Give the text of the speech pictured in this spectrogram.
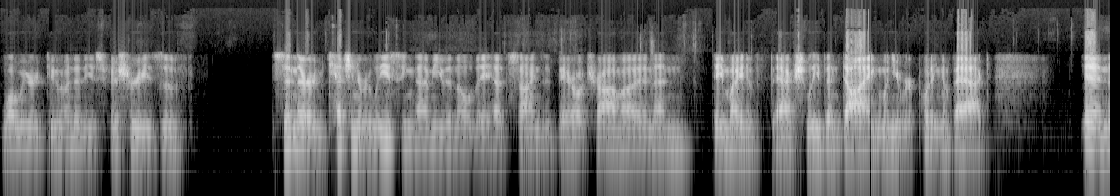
what we were doing to these fisheries of sitting there and catching and releasing them, even though they had signs of barotrauma, and then they might have actually been dying when you were putting them back. And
